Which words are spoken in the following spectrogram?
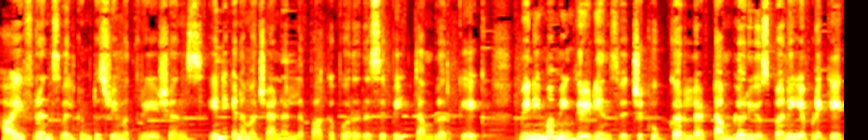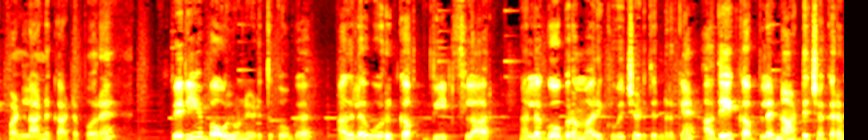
Hi friends welcome to Srimath creations இன்றைக்கி நம்ம சேனலில் பார்க்க போகிற recipe tumbler cake minimum ingredients வச்சு குக்கரில் டம்ளர் யூஸ் பண்ணி எப்படி கேக் பண்ணலான்னு காட்ட போகிறேன் பெரிய பவுல் ஒன்று எடுத்துக்கோங்க. அதில் ஒரு கப் வீட் ஃப்ளார் நல்ல கோபுரம் மாதிரி குவிச்சு எடுத்துட்டுருக்கேன். அதே கப்பில் நாட்டு சக்கரை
